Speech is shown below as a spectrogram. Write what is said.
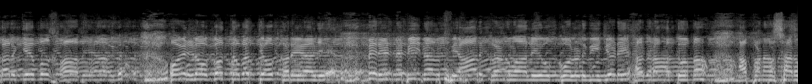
کر کے بخا دیا گا۔ اوے لوگوں توجہ کرے آجے۔ میرے نبی نال پیار کرن والے ہو گولڈ بھی جڑے حضرات ہو نا، اپنا سر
